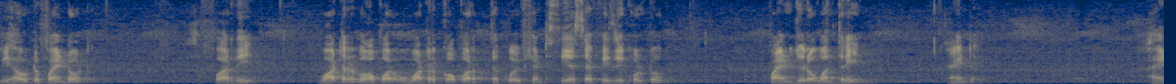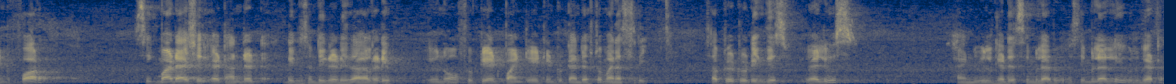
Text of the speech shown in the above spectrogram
we have to find out for the water copper, water copper. The coefficient CSF is equal to 0.013 and and for sigma dash at 100 degree centigrade is already you know 58.8 into 10 raised to minus 3 substituting these values and we will get a similar similarly we will get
